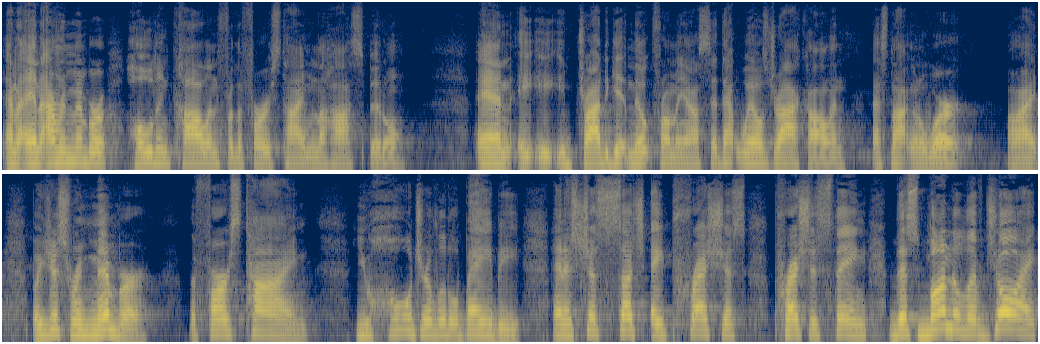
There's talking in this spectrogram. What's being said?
And, and I remember holding Colin for the first time in the hospital. And he, he tried to get milk from me. I said, That well's dry, Colin. That's not going to work. All right? But you just remember the first time you hold your little baby, and it's just such a precious, precious thing. This bundle of joy,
